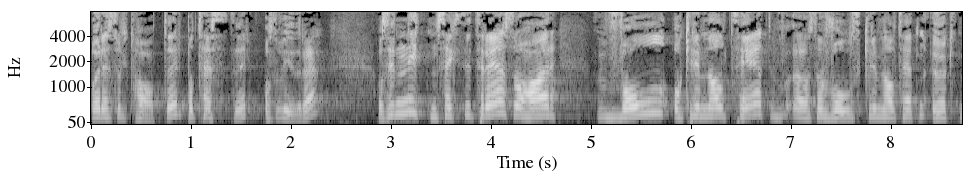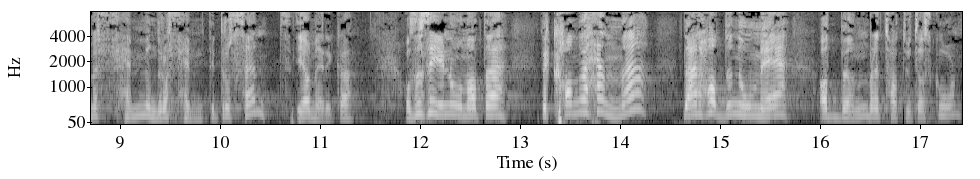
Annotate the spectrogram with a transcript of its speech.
og resultater på tester osv. Og, siden 1963 så har vold og kriminalitet, altså voldskriminaliteten økt med 550% i Amerika. Og så sier noen at det, det kan jo hende der hadde noe med at bønnen ble tatt ut av skolen.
